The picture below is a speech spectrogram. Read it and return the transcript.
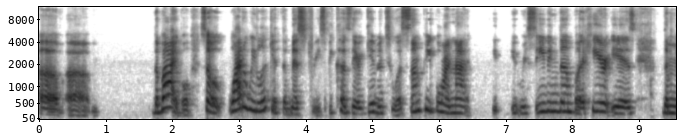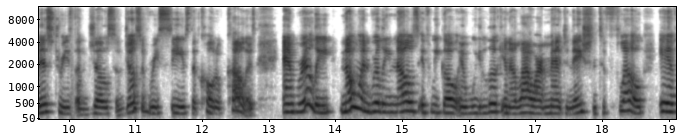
of um, the Bible. So why do we look at the mysteries? Because they're given to us. Some people are not receiving them but here is the mysteries of joseph joseph receives the coat of colors and really no one really knows if we go and we look and allow our imagination to flow if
